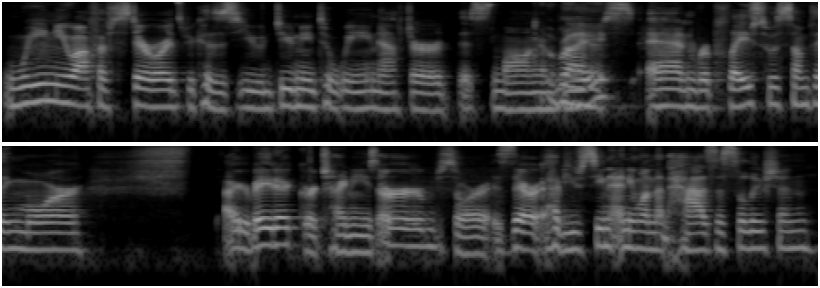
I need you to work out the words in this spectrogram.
wean you off of steroids because you do need to wean after this long abuse Right. and replace with something more Ayurvedic or Chinese herbs? Or is there, have you seen anyone that has a solution?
